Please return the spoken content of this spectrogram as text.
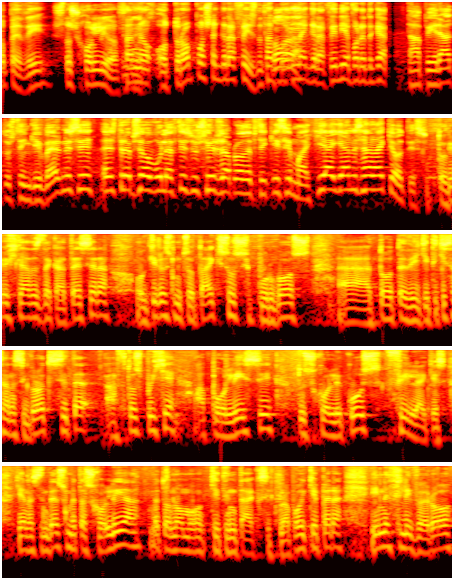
το παιδί στο σχολείο. Θα είναι ο, ο τρόπος εγγραφής. Δεν θα μπορεί να εγγραφεί διαφορετικά. Τα πειρά του στην κυβέρνηση έστρεψε ο βουλευτής του ΣΥΡΙΖΑ Προοδευτική Συμμαχία Γιάννης Αρακιώτης. Το 2014 ο κύριος Μητσοτάκης ως υπουργός τότε διοικητικής ανασυγκρότησης ήταν αυτός που είχε απολύσει τους σχολικούς φύλακες. Για να συνδέσουμε τα σχολεία με τον νόμο και την τάξη. Από εκεί και πέρα είναι θλιβερό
